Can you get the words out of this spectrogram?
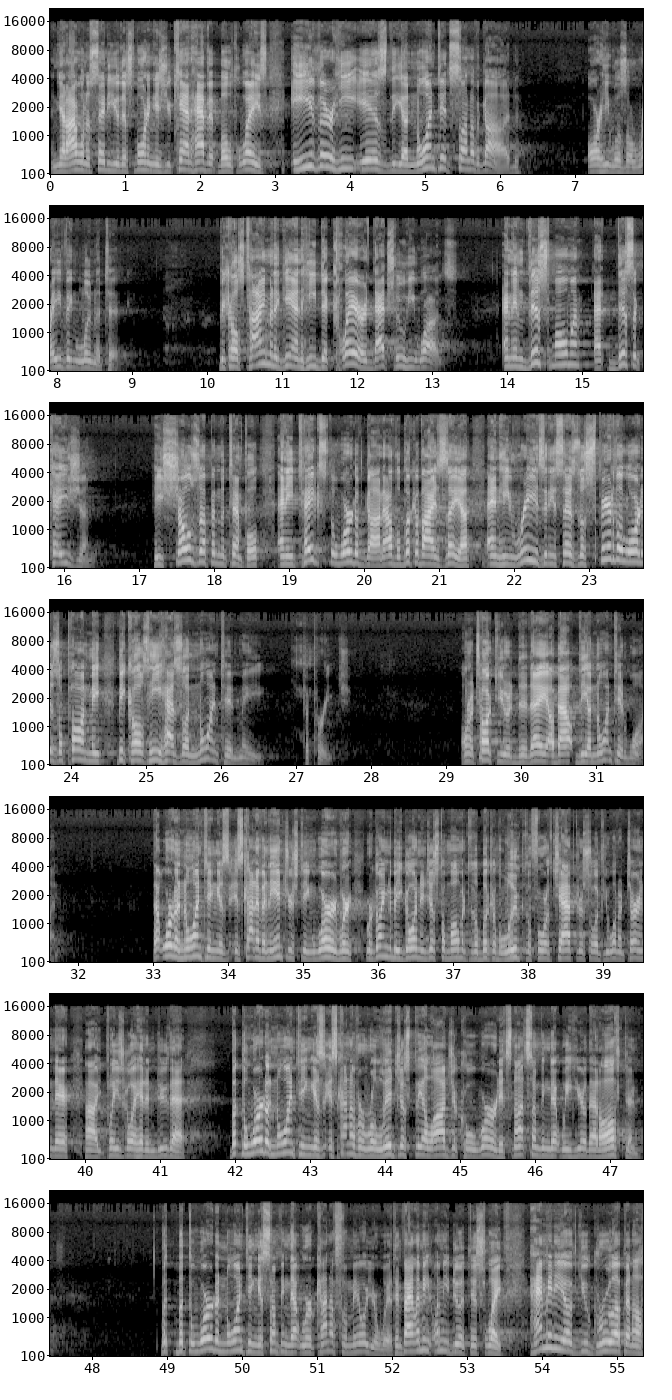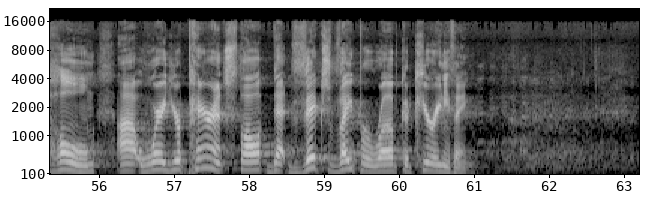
And yet, I want to say to you this morning is you can't have it both ways. Either he is the anointed Son of God, or he was a raving lunatic. Because time and again, he declared that's who he was. And in this moment, at this occasion, he shows up in the temple and he takes the word of God out of the book of Isaiah and he reads and he says, The Spirit of the Lord is upon me because he has anointed me to preach. I want to talk to you today about the anointed one. That word anointing is, is kind of an interesting word. We're, we're going to be going in just a moment to the book of Luke, the fourth chapter. So if you want to turn there, uh, please go ahead and do that. But the word anointing is, is kind of a religious theological word. It's not something that we hear that often. But, but the word anointing is something that we're kind of familiar with. In fact, let me, let me do it this way. How many of you grew up in a home uh, where your parents thought that Vicks Vapor Rub could cure anything?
